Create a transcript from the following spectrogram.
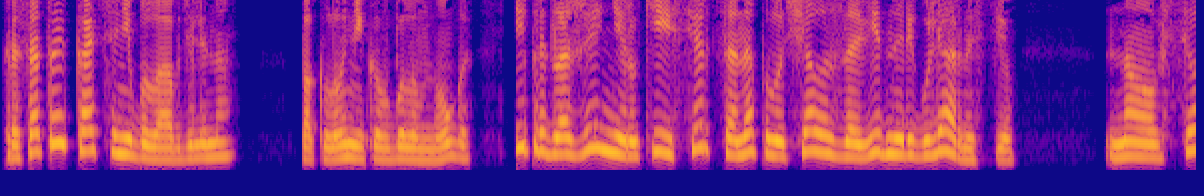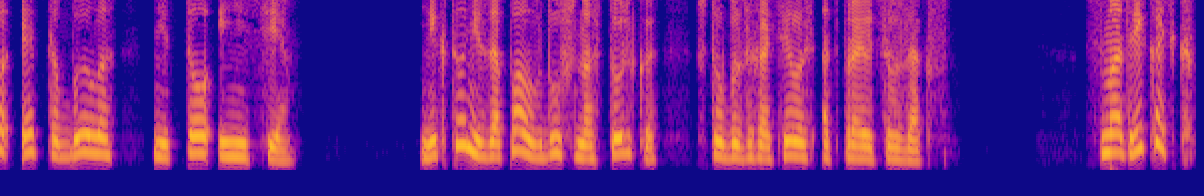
Красотой Катя не была обделена. Поклонников было много, и предложения руки и сердца она получала с завидной регулярностью, но все это было не то и не те. Никто не запал в душу настолько, чтобы захотелось отправиться в ЗАГС. «Смотри, Катька,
